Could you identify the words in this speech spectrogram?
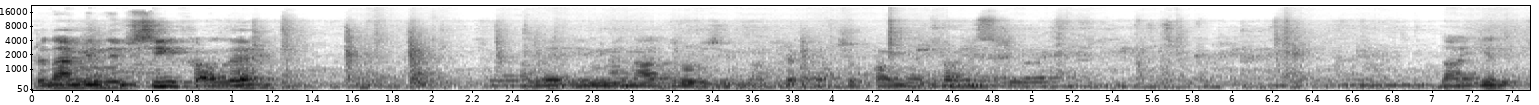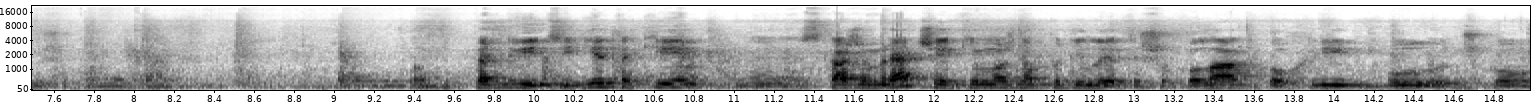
Принаймні не всіх, але, але імена друзів, наприклад, чи пам'ятаєте? Да, є такі, що пам'ятають. Тепер є такі, е, скажімо, речі, які можна поділити: шоколадку, хліб, булочку.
